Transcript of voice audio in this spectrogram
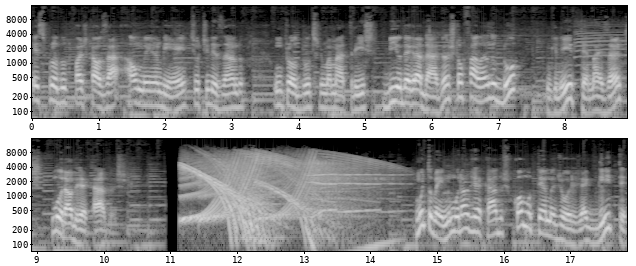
esse produto pode causar ao meio ambiente utilizando um produto de uma matriz biodegradável. Eu estou falando do glitter, mas antes, mural de recados. Muito bem, no mural de recados, como o tema de hoje é glitter,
